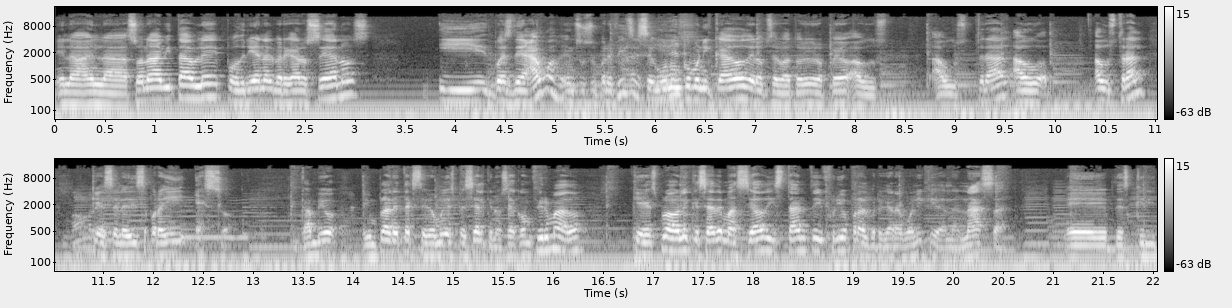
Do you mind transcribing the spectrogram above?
en la, en la zona habitable podrían albergar océanos y pues de agua en su superficie, Así según un comunicado del Observatorio Europeo Aus- Austral, Au- Austral, hombre. que se le dice por ahí eso. En cambio, hay un planeta exterior muy especial que no se ha confirmado, que es probable que sea demasiado distante y frío para albergar agua líquida. La NASA eh, descri-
